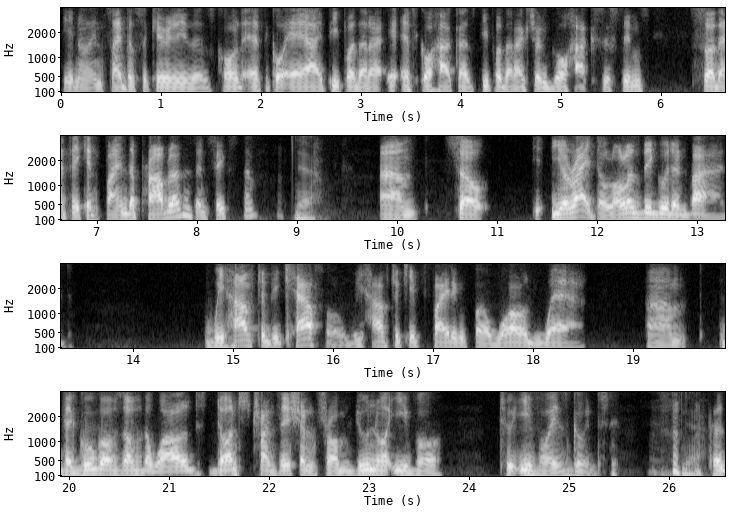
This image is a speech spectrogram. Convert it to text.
you know, in cybersecurity, there's called ethical AI people that are ethical hackers, people that actually go hack systems so that they can find the problems and fix them. Yeah. Um, so you're right. There'll always be good and bad. We have to be careful. We have to keep fighting for a world where um, the Googles of the world don't transition from do no evil to evil is good. Yeah. Because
